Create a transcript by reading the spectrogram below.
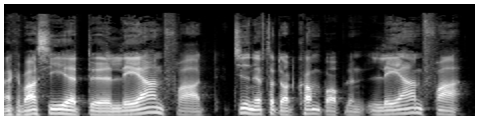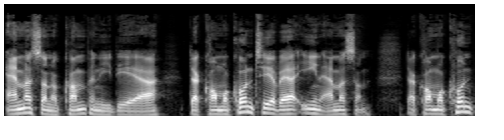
Man kan bare sige, at øh, læren fra tiden efter dot-com-boblen, læren fra Amazon og Company, det er, der kommer kun til at være en Amazon. Der kommer kun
